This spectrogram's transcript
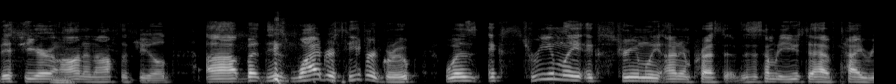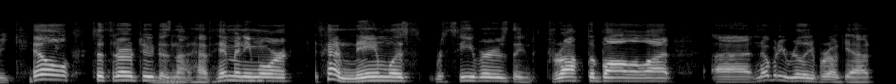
this year mm. on and off the field. Uh, but his wide receiver group was extremely, extremely unimpressive. This is somebody used to have Tyreek Hill to throw to, does mm-hmm. not have him anymore. It's kind of nameless receivers. They drop the ball a lot. Uh, nobody really broke out.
